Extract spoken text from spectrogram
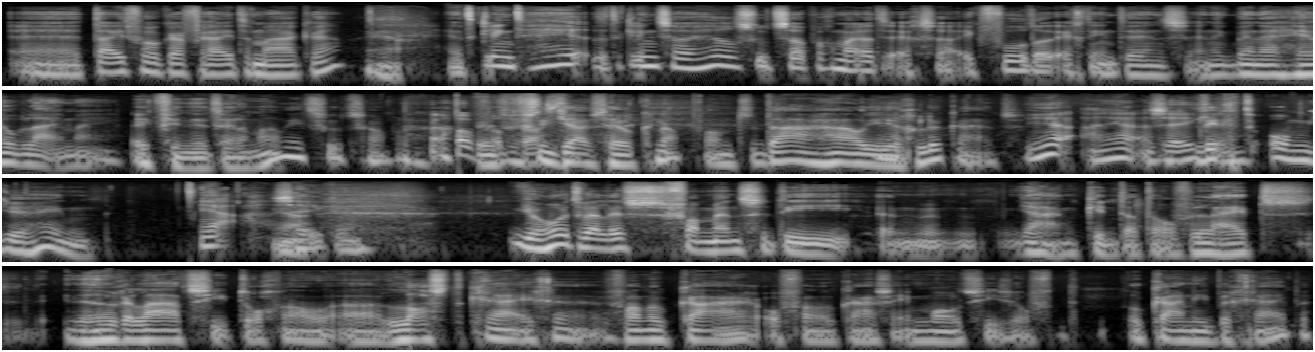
Eh, tijd voor elkaar vrij te maken. Ja. En het klinkt, heel, het klinkt zo heel zoetsappig, maar dat is echt zo. Ik voel dat echt intens en ik ben daar heel blij mee. Ik vind het helemaal niet zoetsappig. ik vind het juist heel knap, want daar haal je je geluk uit. Ja, ja Het zeker. ligt om je heen. Ja, zeker. Je hoort wel eens van mensen die een, ja, een kind dat overlijdt... in hun relatie toch wel eh, last krijgen van elkaar... of van elkaars emoties of elkaar niet begrijpen.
